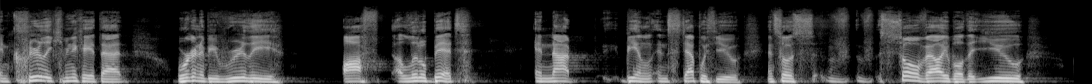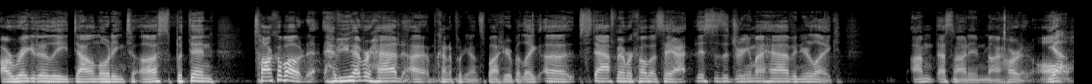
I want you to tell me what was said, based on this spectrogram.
and clearly communicate that, we're going to be really off a little bit and not be in, in step with you. And so it's v- so valuable that you are regularly downloading to us, but then talk about have you ever had i'm kind of putting you on spot here but like a staff member come up and say this is the dream i have and you're like i'm that's not in my heart at all. Yeah.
